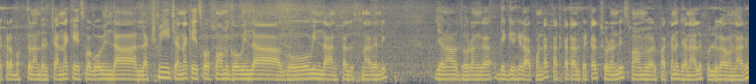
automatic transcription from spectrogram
అక్కడ భక్తులందరూ చెన్నకేశవ గోవింద లక్ష్మీ చెన్నకేశవ స్వామి గోవింద గోవింద అని కలుస్తున్నారండి. జనాలు దూరంగా దగ్గరికి రాకుండా కటకటాలు పెట్టారు. చూడండి స్వామివారి పక్కన జనాలు ఫుల్గా ఉన్నారు.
